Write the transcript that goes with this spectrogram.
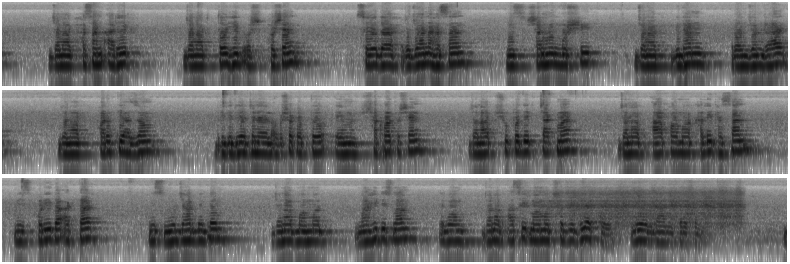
জনাব হাসান আরিফ, জনাব তৌহিদ হোস- হোসেন, সৈয়দা রেজওয়ানা হাসান, মিস শারমিন মুর্শিদ, জনাব বিধান রঞ্জন রায়, জনাব ফারুকি আজম ব্রিগেডিয়ার জেনারেল অবসরপ্রাপ্ত এম সাখাওয়াত হোসেন, জনাব সুপ্রদীপ চাকমা, জনাব আফামা খালিদ হাসান, মিস ফরিদা আক্তার, মিস নুরজাহার বেগম, জনাব মোহাম্মদ নাহিদ ইসলাম এবং জনাব আসিফ মোহাম্মদ সজিব ভুইয়াকে নিয়োগ দান করেছেন।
